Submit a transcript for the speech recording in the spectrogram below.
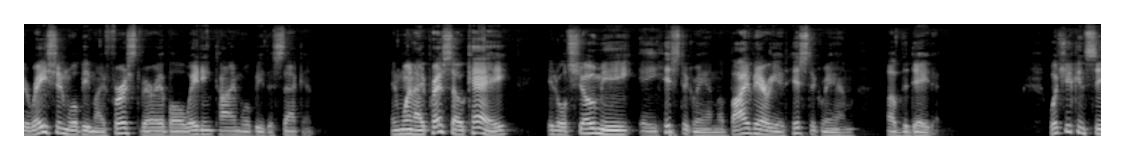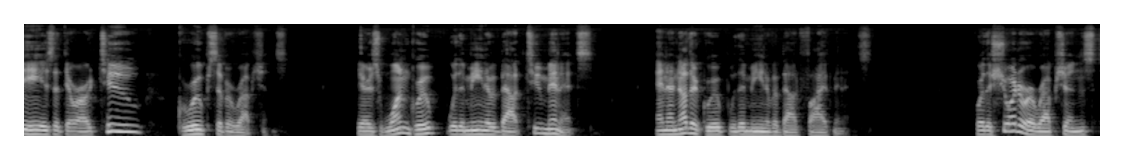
Duration will be my first variable, waiting time will be the second. And when I press OK, it will show me a histogram, a bivariate histogram of the data. What you can see is that there are two groups of eruptions. There's one group with a mean of about two minutes and another group with a mean of about five minutes. For the shorter eruptions,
